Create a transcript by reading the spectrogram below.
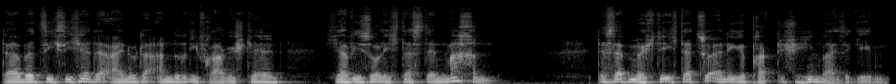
Da wird sich sicher der ein oder andere die Frage stellen, ja, wie soll ich das denn machen? Deshalb möchte ich dazu einige praktische Hinweise geben.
